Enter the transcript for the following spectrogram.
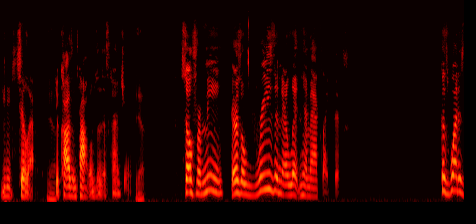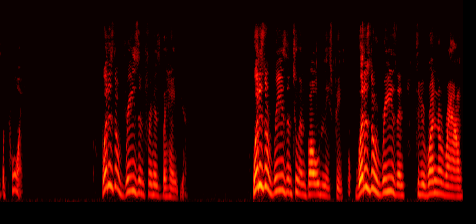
you need to chill out. Yeah. You're causing problems in this country." Yeah. So for me, there's a reason they're letting him act like this. Because what is the point? What is the reason for his behavior? What is the reason to embolden these people? What is the reason to be running around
